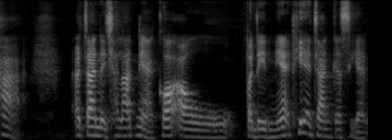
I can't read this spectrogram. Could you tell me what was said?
ค่ะ อาจารย์เดชรัตน์เนี่ยก็เอาประเด็นเนี้ยที่อาจารย์เกษียณ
